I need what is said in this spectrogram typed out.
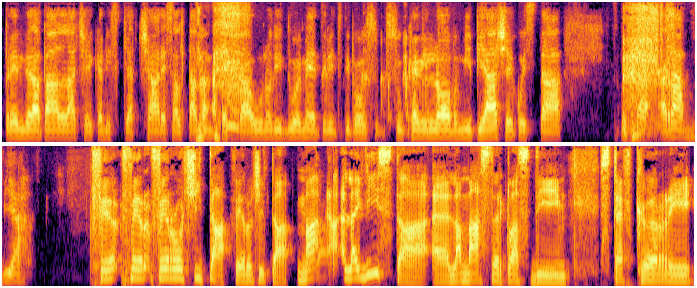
prende la palla, cerca di schiacciare saltando in testa uno di due metri, tipo su, su Kevin Love. Mi piace questa, questa rabbia. Fer, fer, ferocità, ferocità. Esatto. Ma l'hai vista eh, la masterclass di Steph Curry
